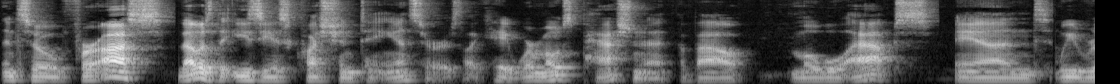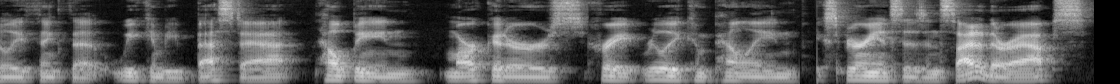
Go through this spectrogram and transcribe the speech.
And so for us, that was the easiest question to answer is like, hey, we're most passionate about mobile apps. And we really think that we can be best at helping marketers create really compelling experiences inside of their apps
